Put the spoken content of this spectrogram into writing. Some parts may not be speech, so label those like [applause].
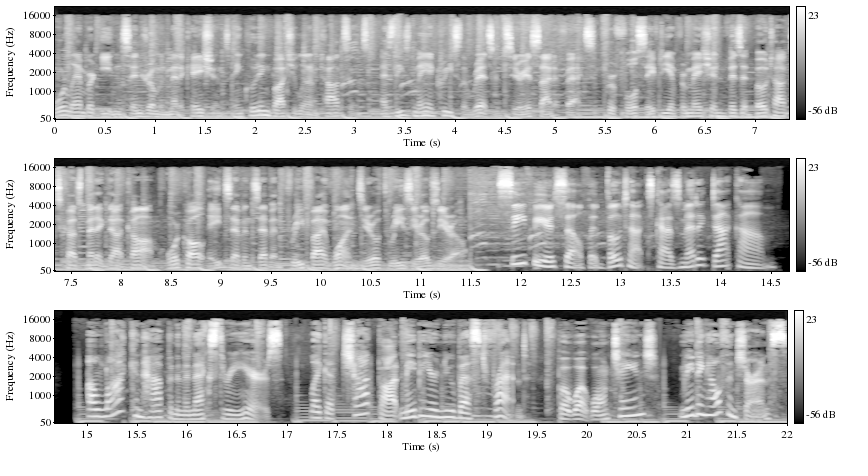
or Lambert Eaton syndrome and medications, including botulinum toxins, as these may increase the risk of serious side effects. For full safety information, visit BotoxCosmetic.com or call 877 351 0300. See for yourself at BotoxCosmetic.com. A lot can happen in the next three years. Like a chatbot may be your new best friend. But what won't change? Needing health insurance.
